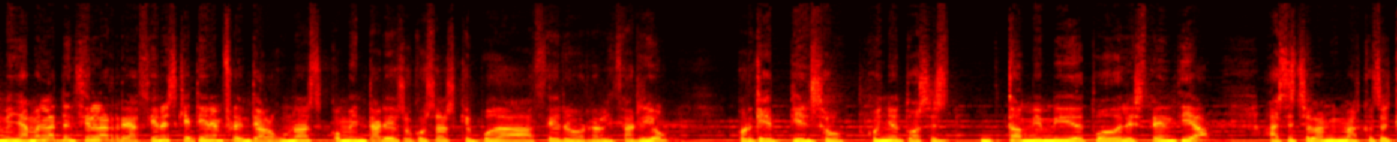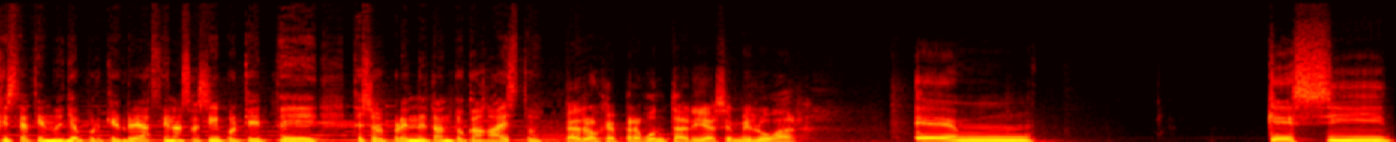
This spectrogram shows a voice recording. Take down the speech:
me llaman la atención las reacciones que tienen frente a algunos comentarios o cosas que pueda hacer o realizar yo, porque pienso, coño, tú has también vivido tu adolescencia, has hecho las mismas cosas que estoy haciendo yo, ¿por qué reaccionas así? ¿Por qué te, te sorprende tanto que haga esto? Pedro, ¿qué preguntarías en mi lugar? Em, que si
